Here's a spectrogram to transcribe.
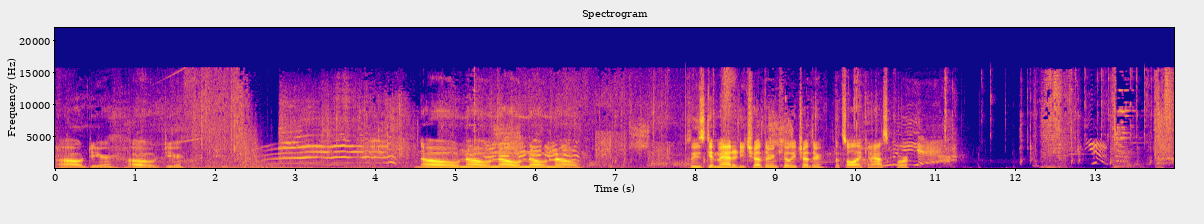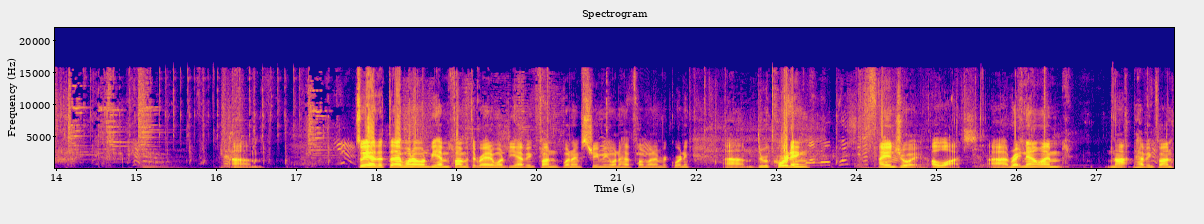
Oh dear. Oh dear. No, no, no, no, no. Please get mad at each other and kill each other. That's all I can ask for. Um, so yeah, that I want I want to be having fun with it, right? I want to be having fun when I'm streaming. I want to have fun when I'm recording. Um, the recording I enjoy a lot. Uh, right now I'm not having fun,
